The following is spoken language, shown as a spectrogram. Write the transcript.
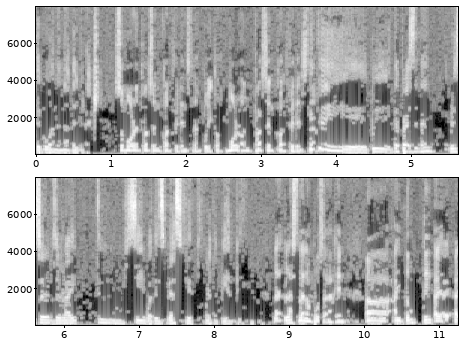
to go in another direction. so more on trust and confidence lang po ito. More on trust and confidence lang. Eh, we, the president reserves the right to see what is best fit for the PNP. Last na lang po sa akin. Uh, I don't think, I, I, I,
